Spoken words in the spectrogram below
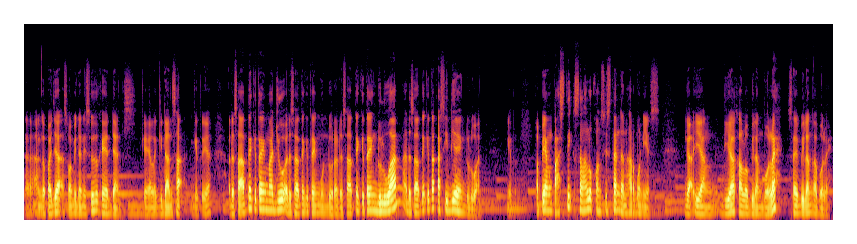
Nah, anggap aja suami dan istri itu kayak dance, kayak lagi dansa gitu ya. Ada saatnya kita yang maju, ada saatnya kita yang mundur, ada saatnya kita yang duluan, ada saatnya kita kasih dia yang duluan gitu. Tapi yang pasti selalu konsisten dan harmonius. Nggak yang dia kalau bilang boleh, saya bilang nggak boleh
